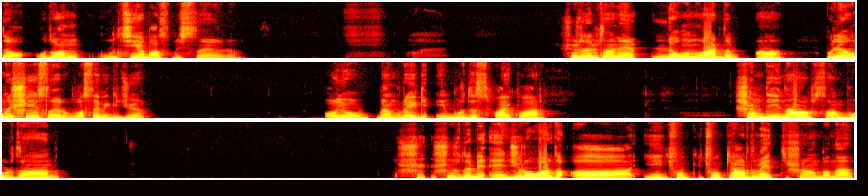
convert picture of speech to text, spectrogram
Da adam ultiye basmış sanırım. Şurada bir tane Leon var da. Aa bu Leon'un şeyi sanırım. Wasabi gücü. Ay yo ben buraya gitmeyeyim. Burada Spike var. Şimdi ne yapsam buradan? Şu, şurada bir Angelo var da aa iyi çok çok yardım etti şu an bana.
